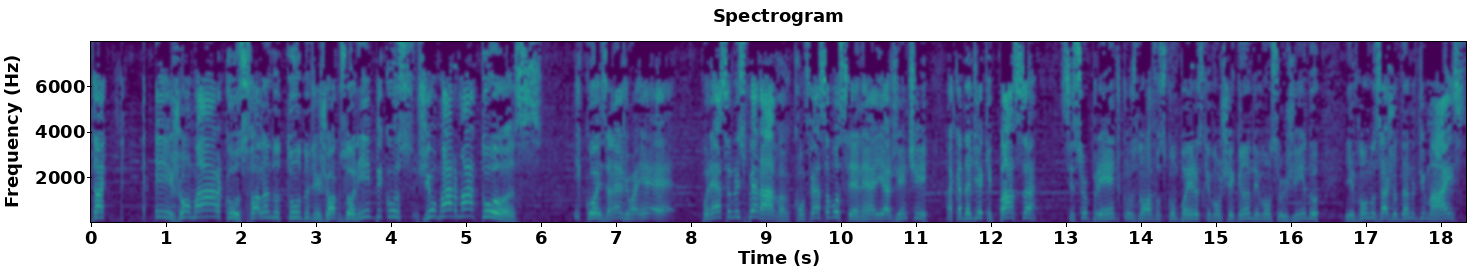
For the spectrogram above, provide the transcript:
Tá aí, João Marcos, falando tudo de Jogos Olímpicos, Gilmar Matos. E coisa, né, Gilmar? É, é, por essa eu não esperava, confesso a você, né? E a gente, a cada dia que passa, se surpreende com os novos companheiros que vão chegando e vão surgindo e vão nos ajudando demais.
